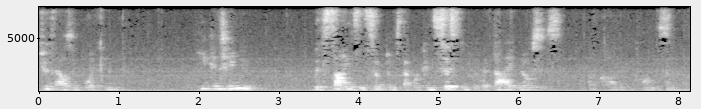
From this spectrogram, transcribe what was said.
2014, he continued with signs and symptoms that were consistent with a diagnosis of cauda equina syndrome.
